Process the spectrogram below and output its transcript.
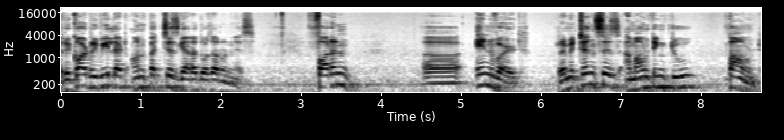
रिकॉर्ड रिवील दैट ऑन पच्चीस ग्यारह दो हज़ार उन्नीस। Foreign inward remittances amounting to pound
